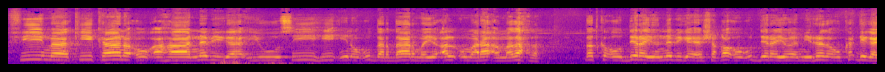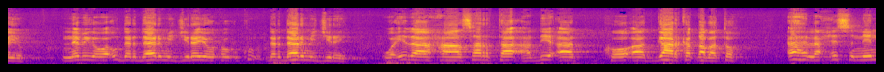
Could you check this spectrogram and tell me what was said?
fii maa kii kaana uu ahaa nebiga yuusiihi inuu u dardaarmayo alumaraaa madaxda dadka uu dirayo nebiga ee shaqo uu u dirayo amiirada uu ka dhigayo nebiga waa u dardaarmi jirayo wuxuu ku dardaarmi jiray wa idaa xaasarta haddii aad koo aada gaar ka qabato ahla xisnin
